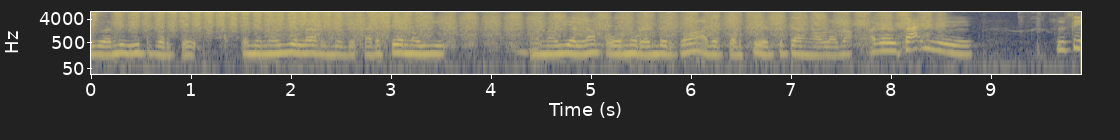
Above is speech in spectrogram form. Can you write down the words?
இது வந்து வீட்டு பருப்பு. கொஞ்சம் நொய்யெல்லாம் இருந்தது. கடைசியாக நொய். அந்த நொய்யெல்லாம் இப்போ ஒன்று ரெண்டு இருக்கும். அதை புடச்சி எடுத்துட்டாங்க அவ்வளோதான் அது தாய் இது சுசி?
